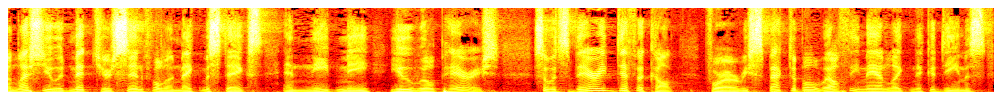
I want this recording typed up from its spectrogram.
Unless you admit you're sinful and make mistakes and need me, you will perish. So it's very difficult for a respectable, wealthy man like Nicodemus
